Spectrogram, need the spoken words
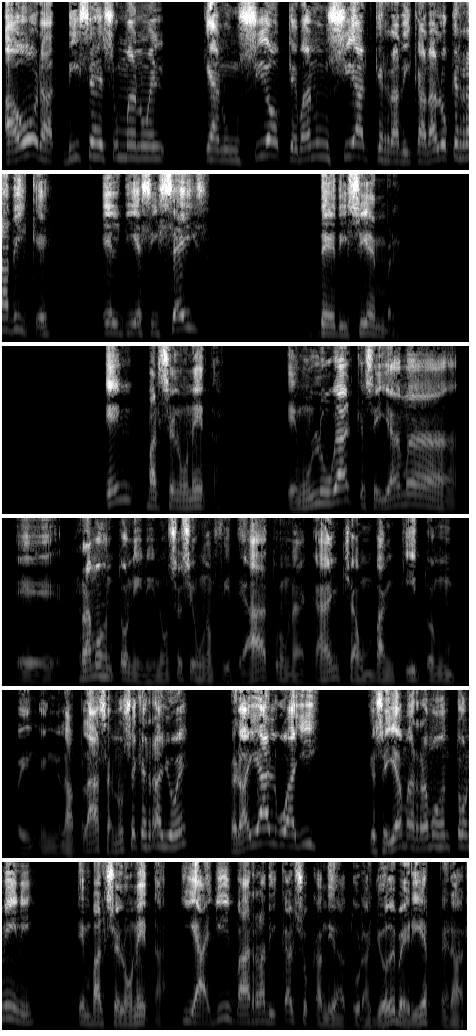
Ahora dice Jesús Manuel que anunció que va a anunciar que radicará lo que radique el 16 de diciembre en Barceloneta, en un lugar que se llama eh, Ramos Antonini. No sé si es un anfiteatro, una cancha, un banquito en, en la plaza, no sé qué rayo es, pero hay algo allí que se llama Ramos Antonini en Barceloneta y allí va a radicar su candidatura. Yo debería esperar,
